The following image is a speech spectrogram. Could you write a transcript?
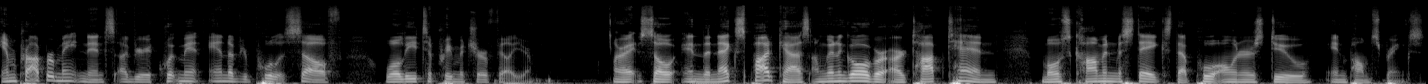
Improper maintenance of your equipment and of your pool itself will lead to premature failure. All right, so in the next podcast, I'm going to go over our top 10 most common mistakes that pool owners do in Palm Springs.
